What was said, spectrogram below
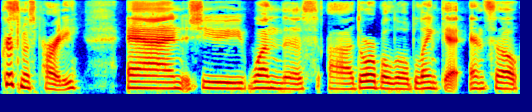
Christmas party, and she won this uh, adorable little blanket. And so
